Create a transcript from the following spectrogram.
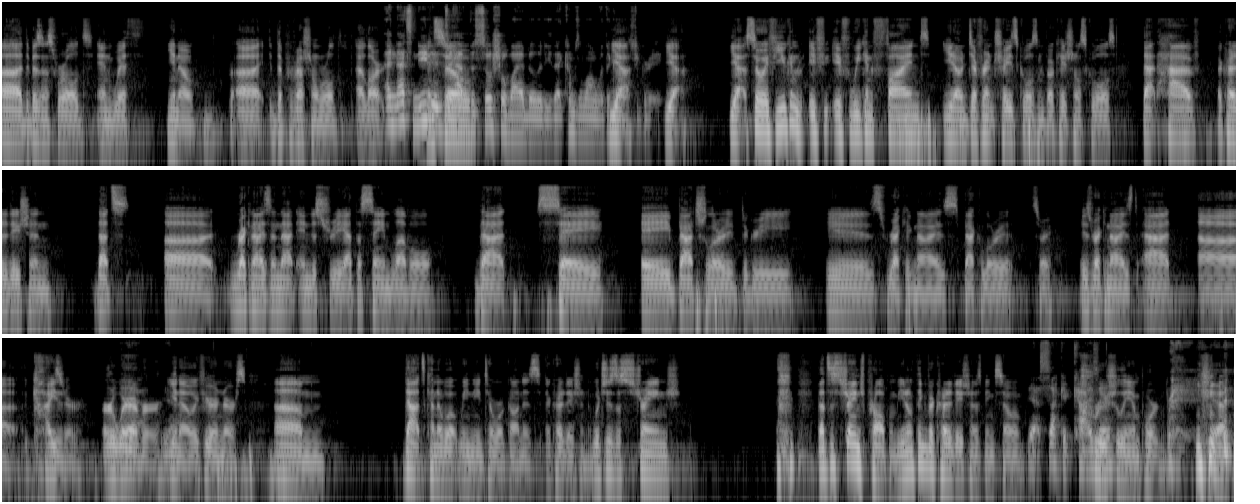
uh, the business world and with you know uh, the professional world at large and that's needed so- to have the social viability that comes along with a Yeah. college degree. Yeah. Yeah. So if you can if if we can find, you know, different trade schools and vocational schools that have accreditation that's uh recognized in that industry at the same level that say a baccalaureate degree is recognized baccalaureate, sorry, is recognized at uh Kaiser or wherever, yeah. you know, if you're a nurse. Um that's kind of what we need to work on is accreditation, which is a strange. that's a strange problem. You don't think of accreditation as being so Yeah, suck it, Kaiser. crucially important. yeah.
